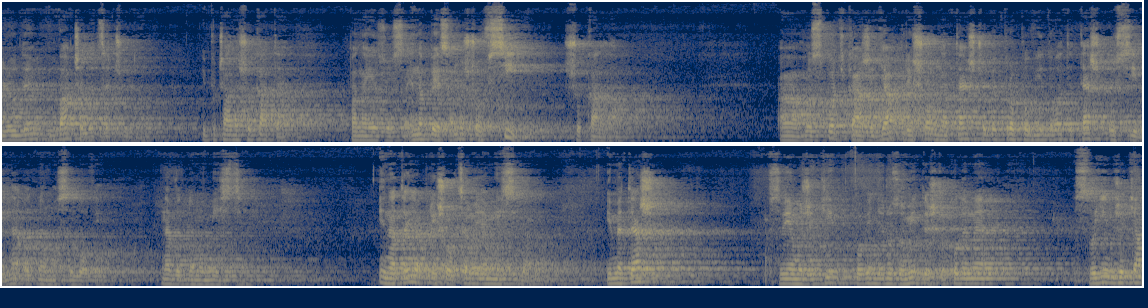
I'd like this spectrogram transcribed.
люди бачили це чудо і почали шукати Пана Ісуса. І написано, що всі шукали. А Господь каже, я прийшов на те, щоб проповідувати теж усім, не одному селові, не в одному місці. І на те я прийшов, це моя місія. І ми теж в своєму житті повинні розуміти, що коли ми своїм життям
